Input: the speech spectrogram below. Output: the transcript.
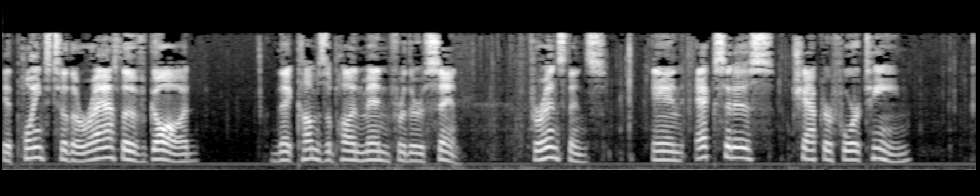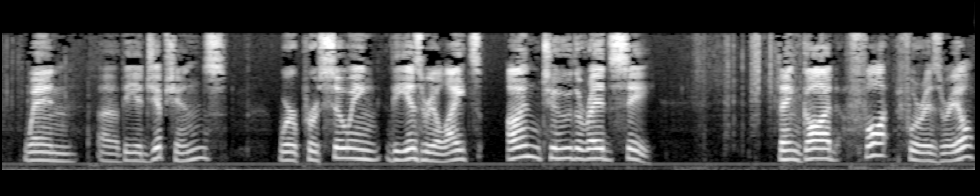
it points to the wrath of God that comes upon men for their sin. For instance, in Exodus chapter 14 when uh, the Egyptians were pursuing the Israelites unto the Red Sea. Then God fought for Israel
